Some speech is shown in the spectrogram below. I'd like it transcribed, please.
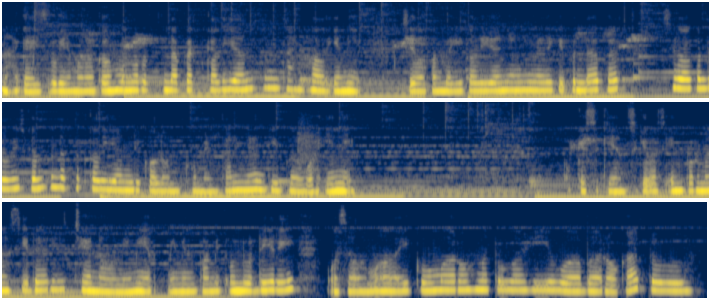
Nah guys, bagaimanakah menurut pendapat kalian tentang hal ini? Silahkan bagi kalian yang memiliki pendapat, silahkan tuliskan pendapat kalian di kolom komentarnya di bawah ini. Oke sekian sekilas informasi dari channel Mimin. Mimin pamit undur diri. Wassalamualaikum warahmatullahi wabarakatuh.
